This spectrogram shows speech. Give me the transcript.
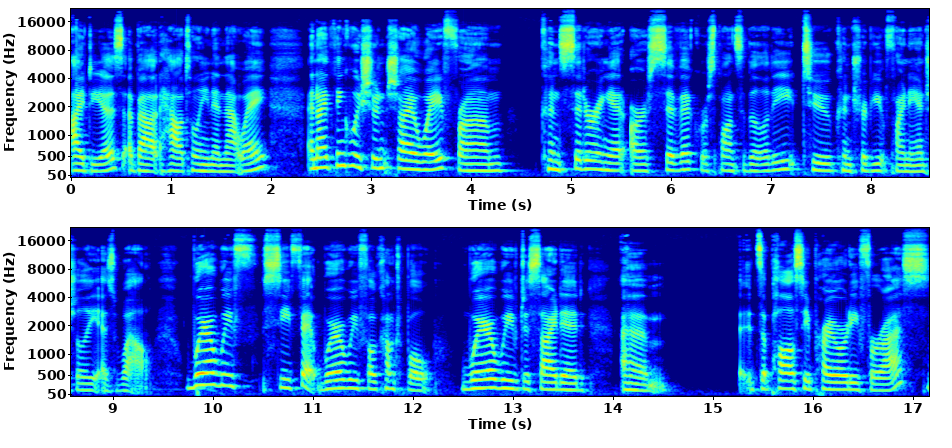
ideas about how to lean in that way. And I think we shouldn't shy away from considering it our civic responsibility to contribute financially as well, where we f- see fit, where we feel comfortable, where we've decided um, it's a policy priority for us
